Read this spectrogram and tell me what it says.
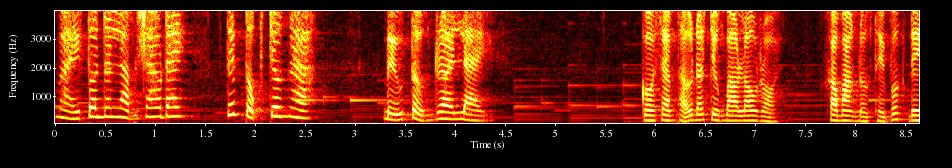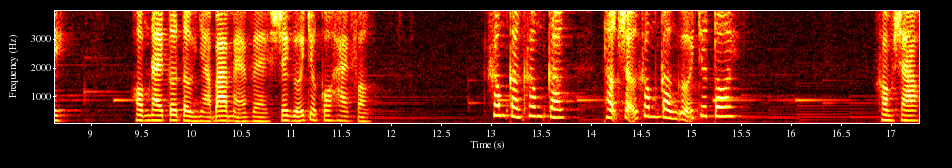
Vậy tôi nên làm sao đây? Tiếp tục chân à? Biểu tượng rơi lệ. Cô xem thử đã chân bao lâu rồi. Không ăn được thì vứt đi hôm nay tôi từ nhà ba mẹ về sẽ gửi cho cô hai phần. Không cần không cần. Thật sự không cần gửi cho tôi. Không sao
